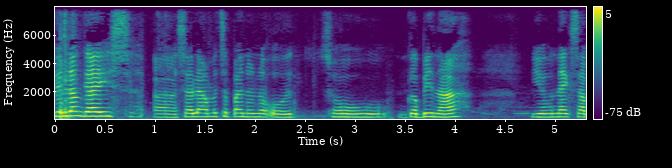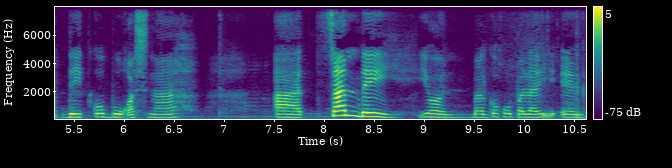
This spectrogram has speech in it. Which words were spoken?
yun lang guys. Uh, salamat sa panonood. So, gabi na. Yung next update ko bukas na. At Sunday, yon bago ko pala i-end.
